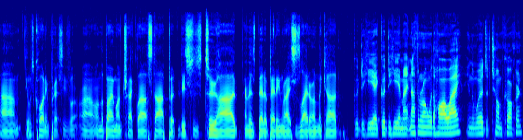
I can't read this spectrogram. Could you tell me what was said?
Um, it was quite impressive uh, on the Beaumont track last start, but this is too hard, and there's better betting races later on the card. Good to hear. Good to hear, mate. Nothing wrong with a highway, in the words of Tom Cochrane.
